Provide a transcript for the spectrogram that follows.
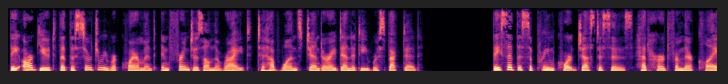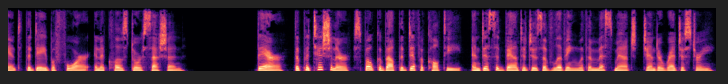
They argued that the surgery requirement infringes on the right to have one's gender identity respected. They said the Supreme Court justices had heard from their client the day before in a closed door session. There, the petitioner spoke about the difficulty and disadvantages of living with a mismatched gender registry.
